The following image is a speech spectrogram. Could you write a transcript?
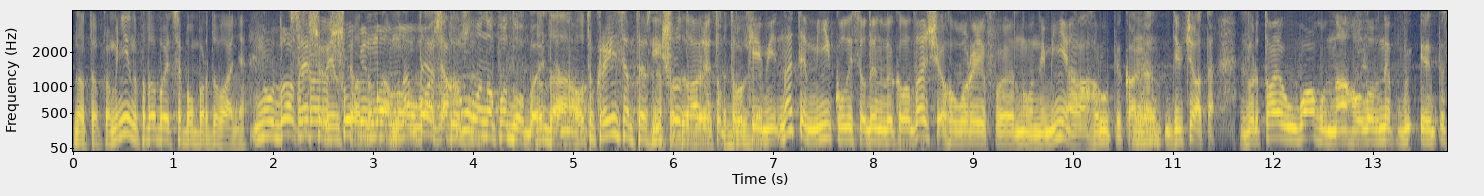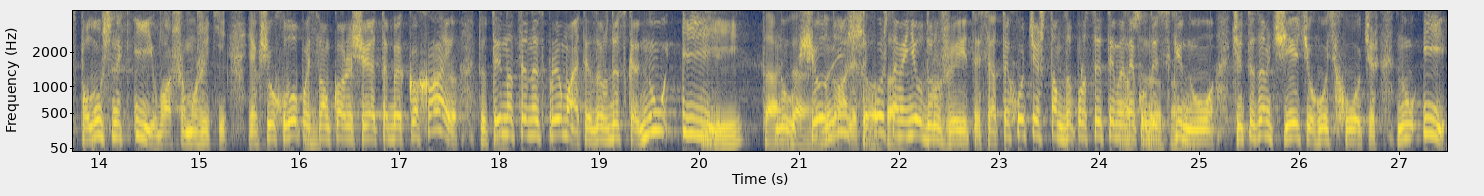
Ну, тобто мені не подобається бомбардування. Ну, да, Все, що він що сказав. він ну, мав на нам теж А кому воно подобається? Ну, да. Ну. От українцям теж не що далі? Тобто, дуже. окей, знаєте, мені колись один викладач говорив, е, ну не мені, а групі, каже, дівчата, звертаю увагу на головне е, сполучник і в вашому житті. Якщо хлопець вам каже, що я тебе кохаю, то ти на це не сприймай. Ти завжди скажеш, ну і, І? Так, ну да. що Ну, далі? що? ти хочеш Так. на мені одружитися, ти хочеш там запросити мене Абсолютно, кудись в кіно, чи ти там ще чогось хочеш. Ну і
